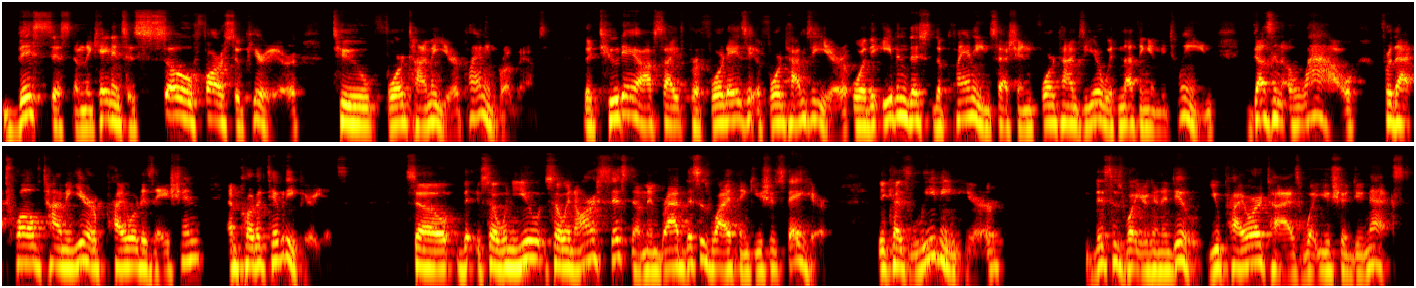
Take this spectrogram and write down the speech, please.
this system the cadence is so far superior to four time a year planning programs. The two day offsite for four days four times a year or the even this the planning session four times a year with nothing in between doesn't allow for that 12 time a year prioritization and productivity periods so, so when you, so in our system, and Brad, this is why I think you should stay here, because leaving here, this is what you're going to do. You prioritize what you should do next,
